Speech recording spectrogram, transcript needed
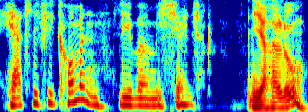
herzlich willkommen, lieber Michael. Ja, hallo.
